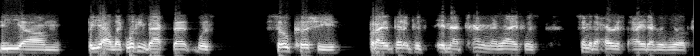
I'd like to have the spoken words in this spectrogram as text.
the, um, but yeah, like looking back, that was so cushy. But I, but it was in that time of my life was some of the hardest I had ever worked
